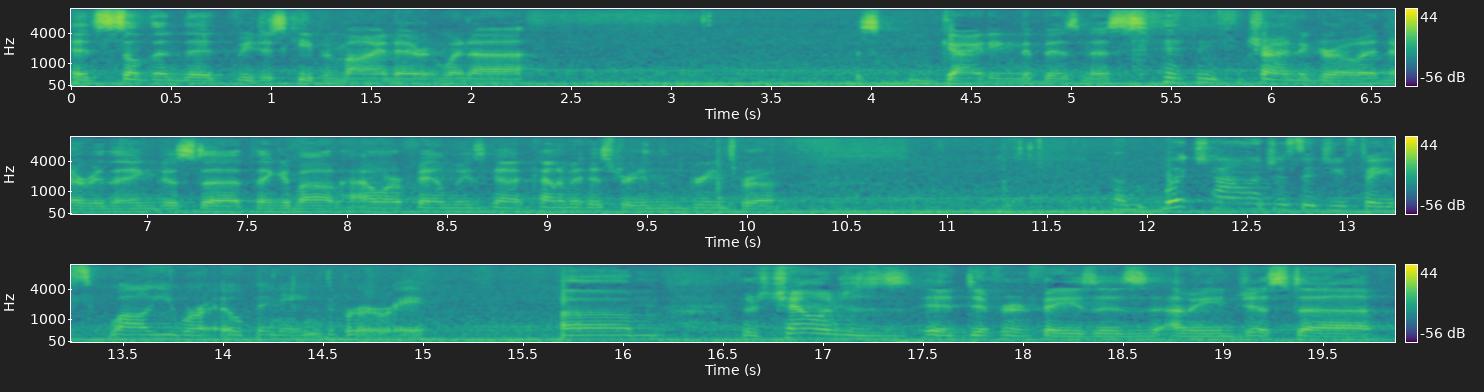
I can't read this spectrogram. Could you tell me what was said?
it's something that we just keep in mind when uh, just guiding the business and trying to grow it and everything. Just uh, think about how our family's got kind of a history in Greensboro. Um, what challenges did you face while you were opening the brewery? Um, there's challenges at different phases. I mean, just uh,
